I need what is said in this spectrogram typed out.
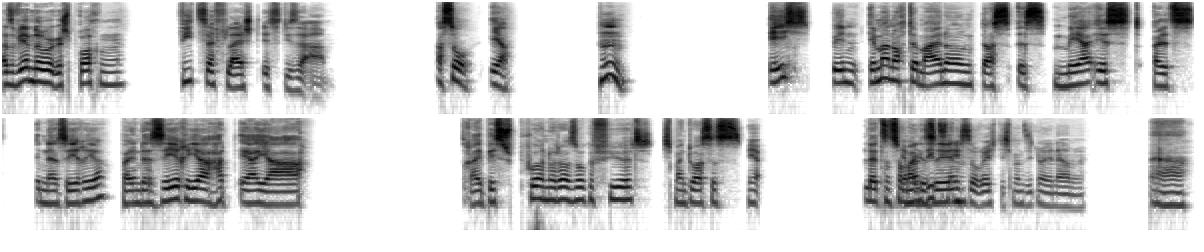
Also wir haben darüber gesprochen, wie zerfleischt ist dieser Arm. Ach so, ja. Hm. Ich bin immer noch der Meinung, dass es mehr ist als in der Serie, weil in der Serie hat er ja drei Bissspuren oder so gefühlt. Ich meine, du hast es Ja. Letztens noch Ja, mal man sieht es gesehen. nicht so richtig, man sieht nur den Ärmel. Ja,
